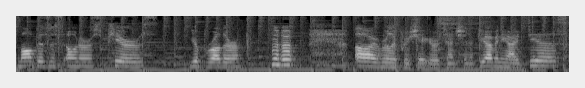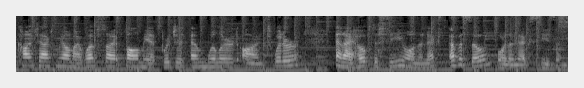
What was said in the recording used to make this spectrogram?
small business owners, peers, your brother? oh, I really appreciate your attention. If you have any ideas, contact me on my website. Follow me at Bridget M. Willard on Twitter. And I hope to see you on the next episode or the next season.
